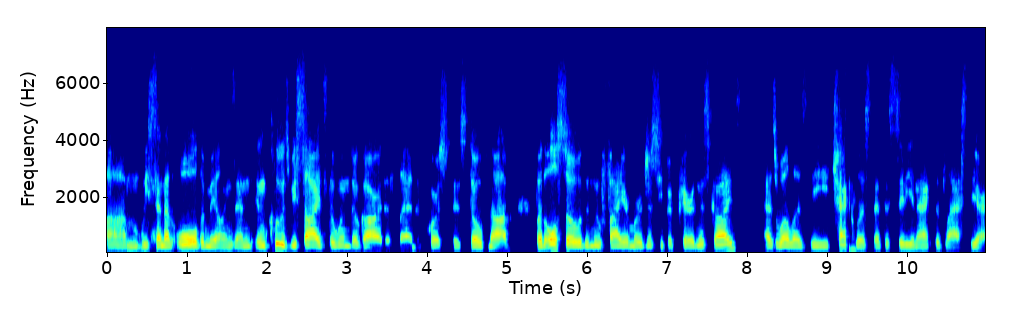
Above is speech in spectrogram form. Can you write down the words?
Um, we send out all the mailings and includes besides the window guard and lead, of course, the stove knob, but also the new fire emergency preparedness guides, as well as the checklist that the city enacted last year.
